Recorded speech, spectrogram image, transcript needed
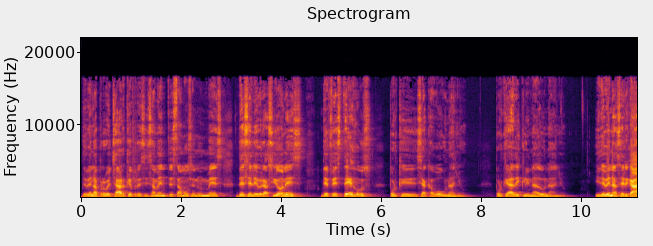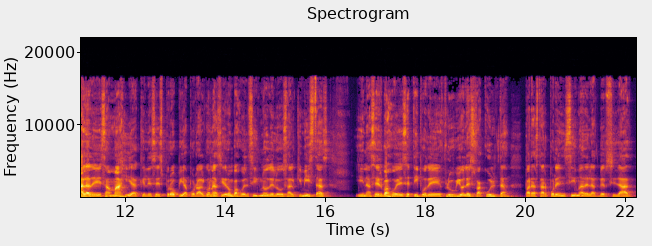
Deben aprovechar que precisamente estamos en un mes de celebraciones, de festejos, porque se acabó un año, porque ha declinado un año. Y deben hacer gala de esa magia que les es propia, por algo nacieron bajo el signo de los alquimistas, y nacer bajo ese tipo de fluvio les faculta para estar por encima de la adversidad,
